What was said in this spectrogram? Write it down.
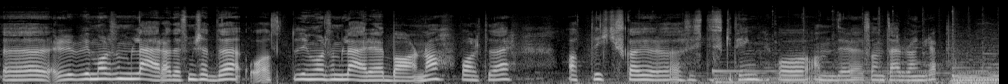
Uh, vi må liksom lære av det som skjedde, og vi må liksom lære barna og alt det der. At vi ikke skal gjøre rasistiske ting og andre sånne terrorangrep.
